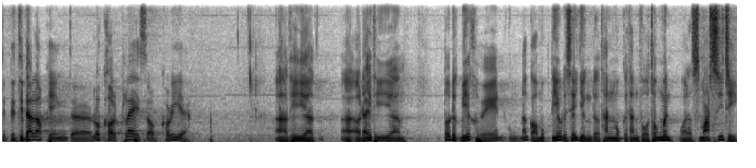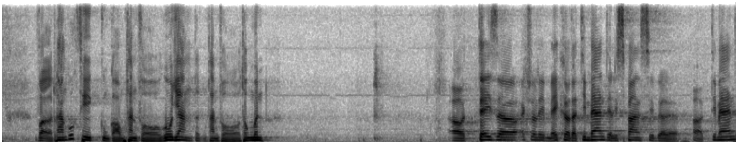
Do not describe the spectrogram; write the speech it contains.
de- developing the local place of Korea. À, thì à, ở đây thì à, tôi được biết Huế cũng đang có mục tiêu để xây dựng trở thành một cái thành phố thông minh gọi là smart city. Và ở Hàn Quốc thì cũng có một thành phố Goyan tức thành phố thông minh. Uh, there is uh, actually make uh, the demand responsible uh, demand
